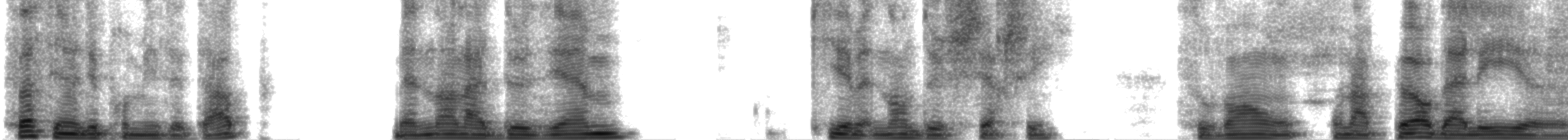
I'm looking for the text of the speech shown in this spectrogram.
Ça, c'est une des premières étapes. Maintenant, la deuxième, qui est maintenant de chercher. Souvent, on, a peur d'aller euh,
